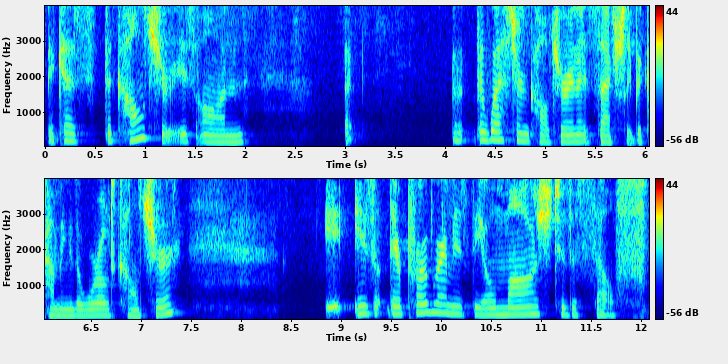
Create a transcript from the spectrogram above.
because the culture is on the Western culture, and it's actually becoming the world culture. Is their program is the homage to the self,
